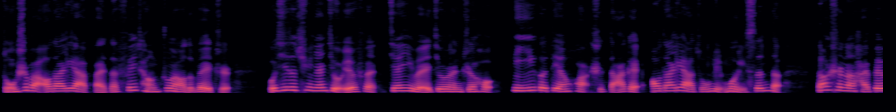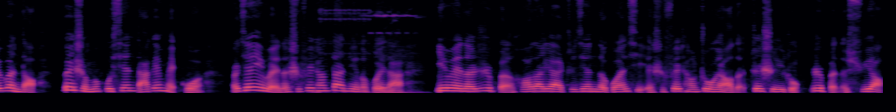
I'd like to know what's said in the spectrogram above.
总是把澳大利亚摆在非常重要的位置。我记得去年九月份，菅义伟就任之后，第一个电话是打给澳大利亚总理莫里森的。当时呢，还被问到为什么不先打给美国，而菅义伟呢是非常淡定的回答，因为呢，日本和澳大利亚之间的关系也是非常重要的，这是一种日本的需要。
